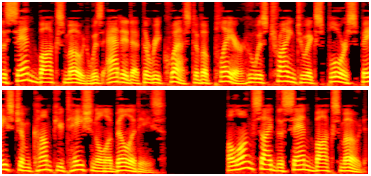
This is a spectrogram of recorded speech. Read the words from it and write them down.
The sandbox mode was added at the request of a player who was trying to explore SpaceChem computational abilities. Alongside the sandbox mode,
